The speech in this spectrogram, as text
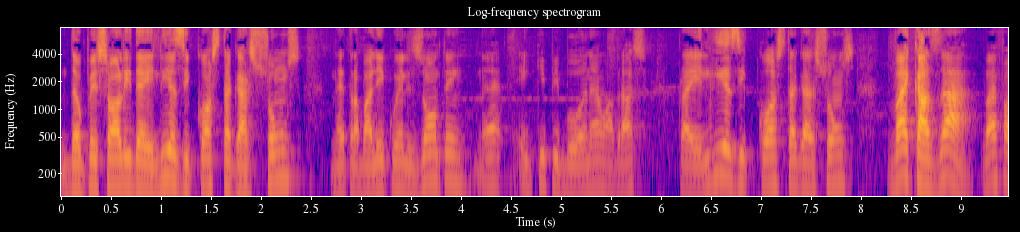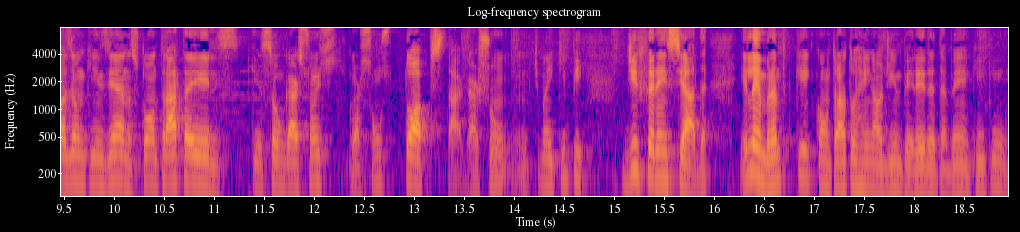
do pessoal ali da Elias e Costa Garçons. Né? Trabalhei com eles ontem, né? Equipe boa, né? Um abraço para Elias e Costa Garçons. Vai casar? Vai fazer um 15 anos? Contrata eles, que são garçons, garçons tops, tá? Garçom, uma equipe diferenciada. E lembrando que contrata o Reinaldinho Pereira também aqui, que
